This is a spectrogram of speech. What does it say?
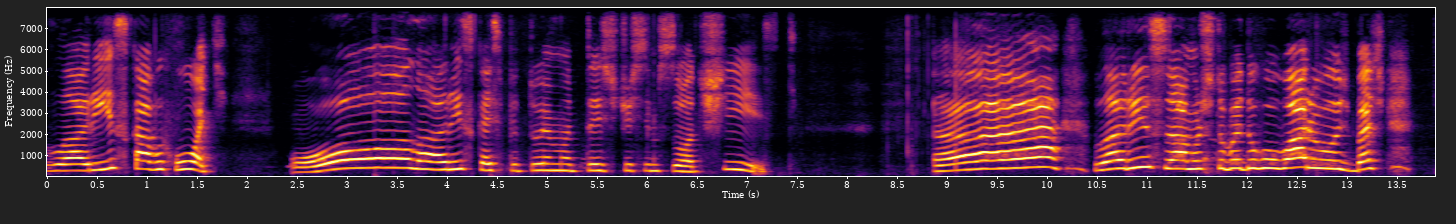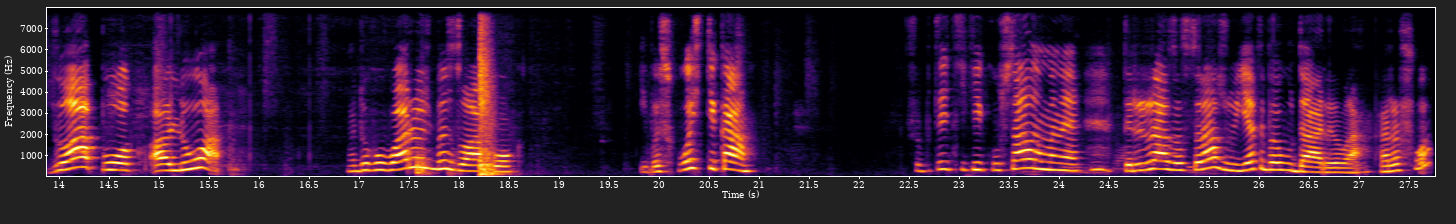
Ларіска, виходь. О, Лариска, іспитуємо 1706. А, Лариса, ми ж з тобою договарювались без лапок. Алло. Ми договарювались без лапок. І без хвостика. Щоб ти тільки кусала мене три рази сразу, я тебе ударила. Хорошо?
